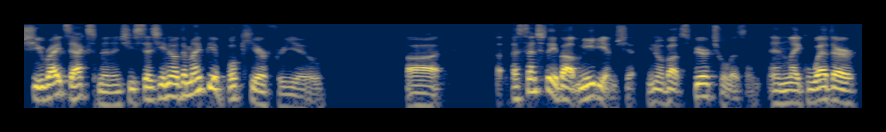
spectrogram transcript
she writes Exman, and she says, you know, there might be a book here for you, uh, essentially about mediumship, you know, about spiritualism, and like whether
